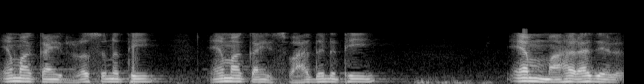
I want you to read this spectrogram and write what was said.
એમાં કાંઈ રસ નથી. એમાં કાંઈ સ્વાદ નથી. એમ મહારાજે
